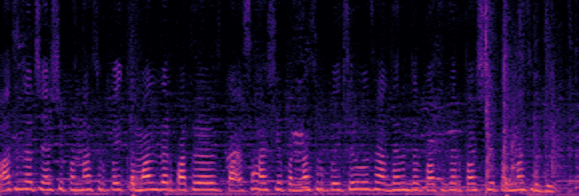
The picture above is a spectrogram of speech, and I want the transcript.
पाच हजार चारशे पन्नास रुपये कमाल दर पाच हजार पा- सहाशे पन्नास रुपये सर्वसाधारण दर पाच हजार पाचशे पन्नास रुपये.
